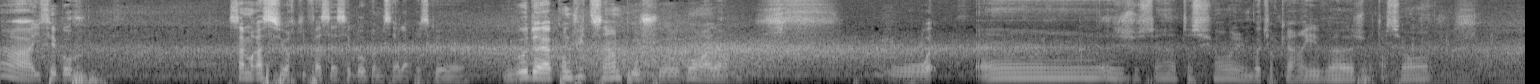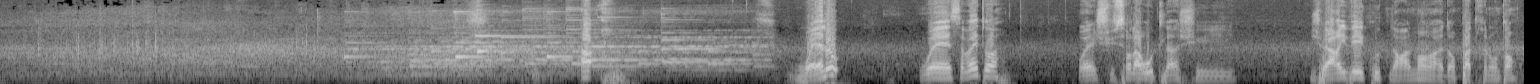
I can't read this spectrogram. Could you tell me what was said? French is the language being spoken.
Ah, il fait beau. Ça me rassure qu'il fasse assez beau comme ça là, parce que au niveau de la conduite, c'est un peu chaud. Bon, alors. Ouais. Euh, je sais, attention, il y a une voiture qui arrive. Je fais attention. Ah Ouais, allô? Ouais, ça va et toi? Ouais, je suis sur la route là, je suis... Je vais arriver, écoute, normalement, dans pas très longtemps.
